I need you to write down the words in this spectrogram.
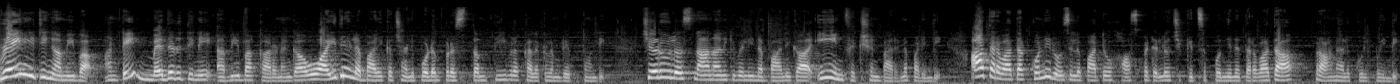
బ్రెయిన్ ఈటింగ్ అమీబా అంటే మెదడు తినే అమీబా కారణంగా ఓ ఐదేళ్ళ బాలిక చనిపోవడం ప్రస్తుతం తీవ్ర కలకలం రేపుతోంది. చెరువులో స్నానానికి వెళ్ళిన బాలిక ఈ ఇన్ఫెక్షన్ బారిన పడింది. ఆ తర్వాత కొన్ని రోజుల పాటు హాస్పిటల్లో చికిత్స పొందిన తర్వాత ప్రాణాలు కోల్పోయింది.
